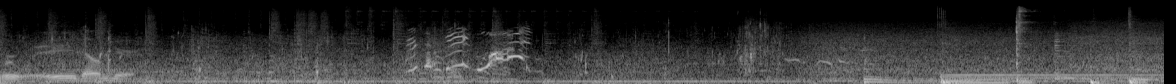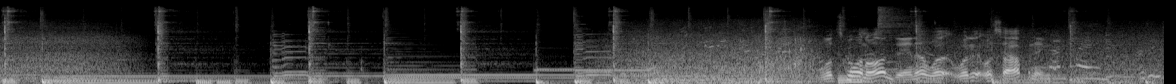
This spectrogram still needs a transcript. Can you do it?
We're way down here. There's a big one. What's going on, Dana? What what what's happening? I think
